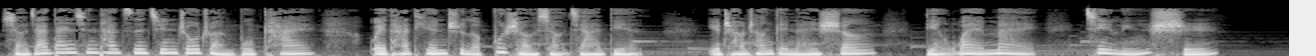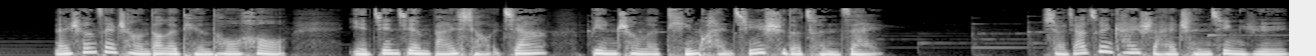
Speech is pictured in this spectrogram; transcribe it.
小佳担心他资金周转不开，为他添置了不少小家电，也常常给男生点外卖、寄零食。男生在尝到了甜头后，也渐渐把小佳变成了提款机式的存在。小佳最开始还沉浸于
